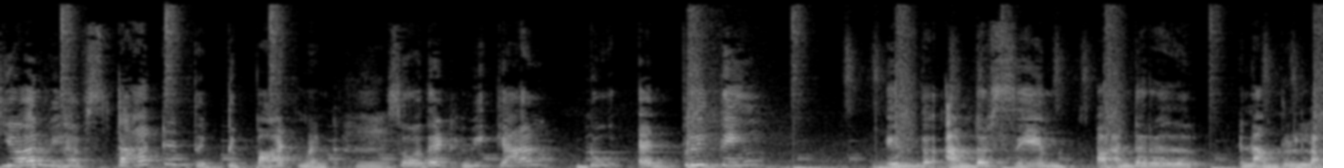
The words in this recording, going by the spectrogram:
here we have started the department so that we can do everything in the under same under a, an umbrella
